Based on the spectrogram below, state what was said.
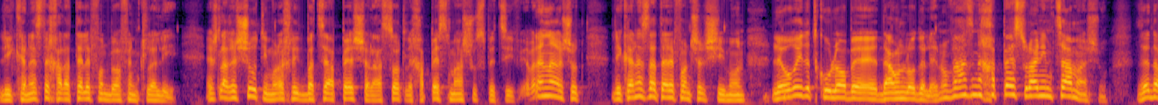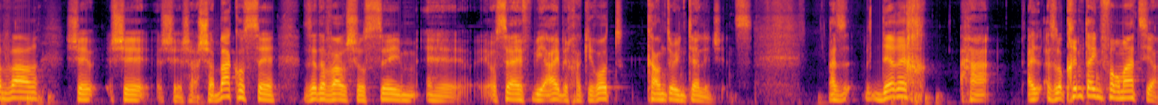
להיכנס לך לטלפון באופן כללי. יש לה רשות, אם הולך להתבצע פשע, לעשות, לחפש משהו ספציפי, אבל אין לה רשות להיכנס לטלפון של שמעון, להוריד את כולו בדאונלוד אלינו, ואז נחפש, אולי נמצא משהו. זה דבר ש, ש, ש, שהשב"כ עושה, זה דבר דבר שעושה אה, ה-FBI בחקירות counter intelligence. אז דרך, ה, אז לוקחים את האינפורמציה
